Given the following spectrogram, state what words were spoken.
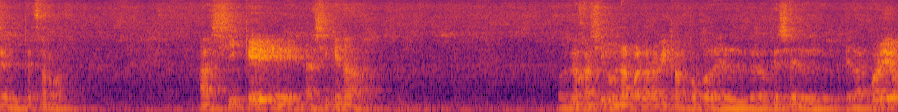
el, el Así que, así que nada. Os dejo así con una panorámica un poco del, de lo que es el, acuario.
